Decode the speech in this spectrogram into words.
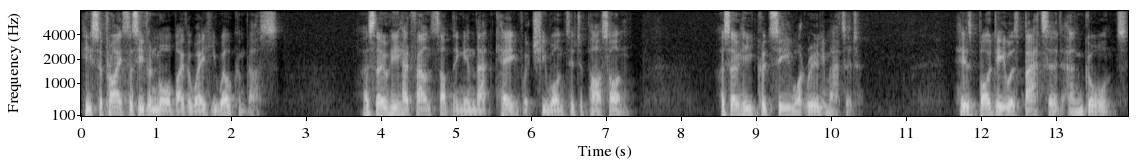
he surprised us even more by the way he welcomed us as though he had found something in that cave which he wanted to pass on, as though he could see what really mattered. His body was battered and gaunt,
